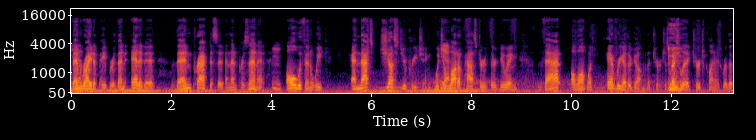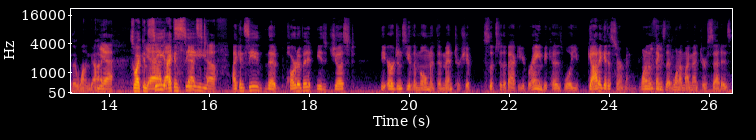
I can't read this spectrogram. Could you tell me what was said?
then Yeah. write a paper, then edit it, then practice it, and then present it, Hmm. all within a week. And that's just your preaching, which Yeah. a lot of pastors they're doing that along with every other job in the church, especially like church planters where they're the one guy. yeah, So I can yeah, see I can see that's tough. I can see that part of it is just the urgency of the moment that mentorship slips to the back of your brain because well you've got to get a sermon. One of the Mhm. things that one of my mentors said is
